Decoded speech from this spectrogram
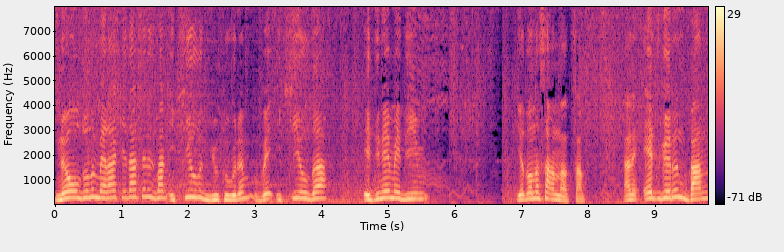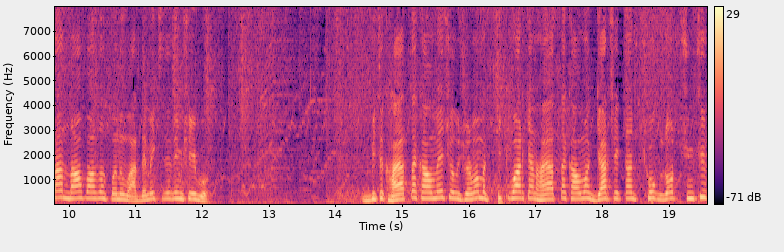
Ne olduğunu merak ederseniz ben 2 yıllık YouTuber'ım ve 2 yılda edinemediğim ya da nasıl anlatsam. Yani Edgar'ın benden daha fazla fanı var. Demek istediğim şey bu. Bir tık hayatta kalmaya çalışıyorum ama tik varken hayatta kalmak gerçekten çok zor. Çünkü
